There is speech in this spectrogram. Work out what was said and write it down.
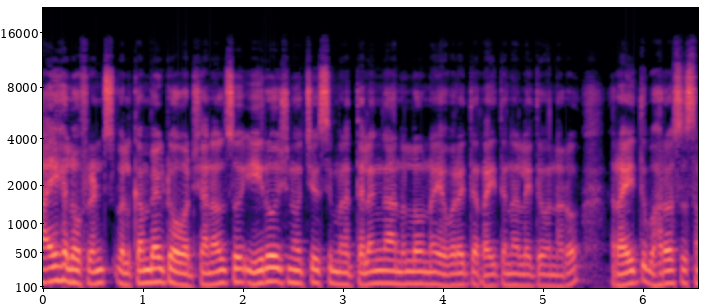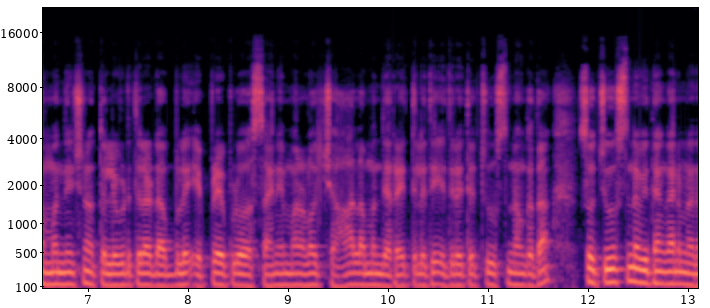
Hi hello friends welcome back to our channel so ఈ రోజున వచ్చేసి మన తెలంగాణలో ఉన్న ఎవరైతే రైతన్నలు అయితే ఉన్నారో రైతు భరోసా సంబంధించిన తొలి విడతల డబ్బులు ఎప్పుడెప్పుడు వస్తాయని మనలో చాలామంది రైతులైతే ఎదురైతే చూస్తున్నాం కదా. సో చూస్తున్న విధంగానే మన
